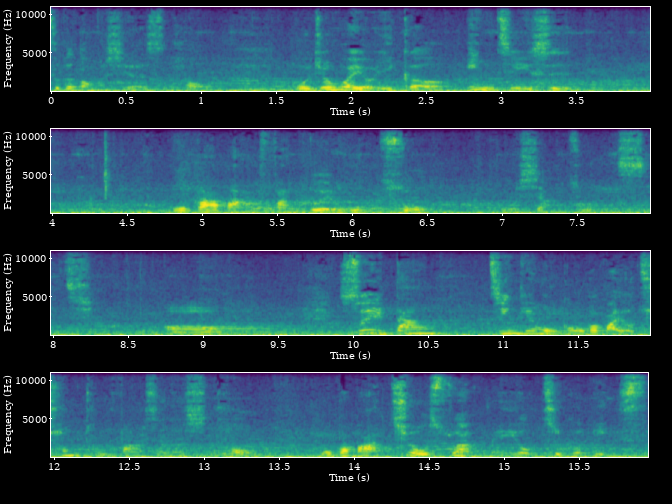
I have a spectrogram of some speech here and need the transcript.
这个东西的时候，我就会有一个印记，是我爸爸反对我做。我想做的事情，哦，所以当今天我跟我爸爸有冲突发生的时候，我爸爸就算没有这个意思，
